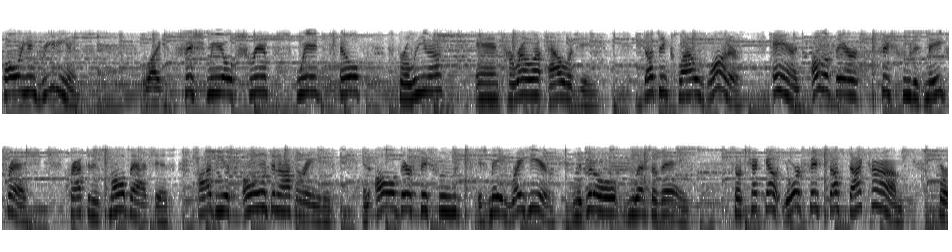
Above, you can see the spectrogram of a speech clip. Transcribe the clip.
Quality ingredients like fish meal, shrimp, squid, kelp, spirulina, and chlorella algae. Doesn't cloud water, and all of their fish food is made fresh, crafted in small batches, hobbyist owned and operated, and all of their fish food is made right here in the good old US of A. So check out yourfishstuff.com for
